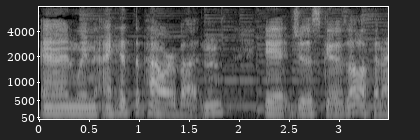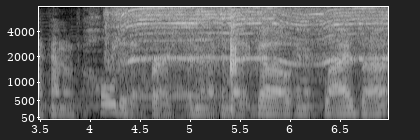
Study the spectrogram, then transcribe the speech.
And when I hit the power button, it just goes off and I kind of hold it at first and then I can let it go and it flies up.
